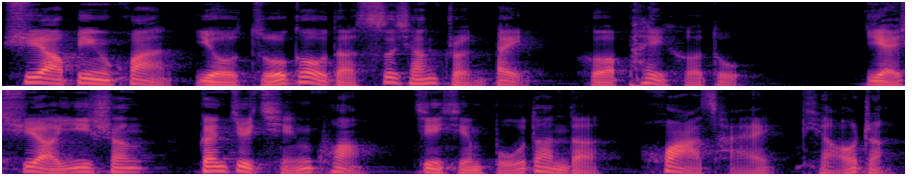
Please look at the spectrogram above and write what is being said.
需要病患有足够的思想准备和配合度，也需要医生根据情况进行不断的化材调整。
